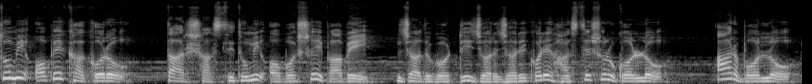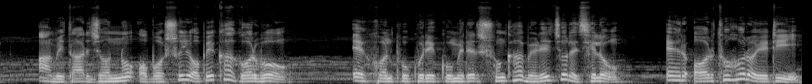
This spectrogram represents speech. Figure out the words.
তুমি অপেক্ষা করো। তার শাস্তি তুমি অবশ্যই পাবে। জাদুঘরটি জোরে জোরে করে হাসতে শুরু করল, আর বলল, আমি তার জন্য অবশ্যই অপেক্ষা করব। এখন পুকুরে কুমিরের সংখ্যা বেড়েই চলেছিল। এর অর্থ হলো এটি,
